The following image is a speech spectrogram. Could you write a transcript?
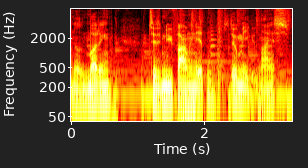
noget modding til det nye Farming 19. Så det er jo mega nice.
